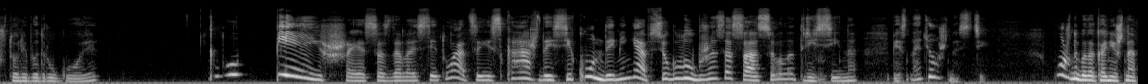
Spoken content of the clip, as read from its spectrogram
что-либо другое? Глупейшая создалась ситуация, и с каждой секундой меня все глубже засасывала трясина безнадежности. Можно было, конечно,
